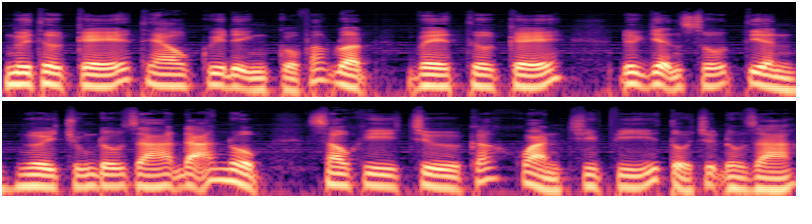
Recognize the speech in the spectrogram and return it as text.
Người thừa kế theo quy định của pháp luật về thừa kế được nhận số tiền người trúng đấu giá đã nộp sau khi trừ các khoản chi phí tổ chức đấu giá.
